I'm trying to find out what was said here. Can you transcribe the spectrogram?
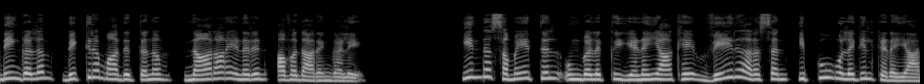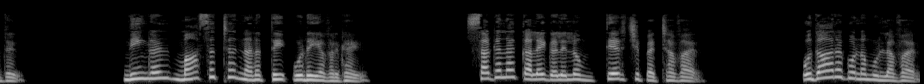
நீங்களும் விக்ரமாதித்தனும் நாராயணரின் அவதாரங்களே. இந்த சமயத்தில் உங்களுக்கு இணையாக வேறு அரசன் இப்பூ உலகில் கிடையாது. நீங்கள் மாசற்ற நடத்தை உடையவர்கள். சகல கலைகளிலும் தேர்ச்சி பெற்றவர். உதாரகுணமுள்ளவர்.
